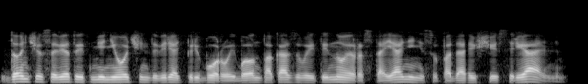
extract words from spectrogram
Донча советует мне не очень доверять прибору, ибо он показывает иное расстояние, не совпадающее с реальным.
